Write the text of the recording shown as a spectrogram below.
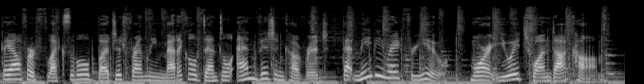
they offer flexible, budget friendly medical, dental, and vision coverage that may be right for you. More at uh1.com.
